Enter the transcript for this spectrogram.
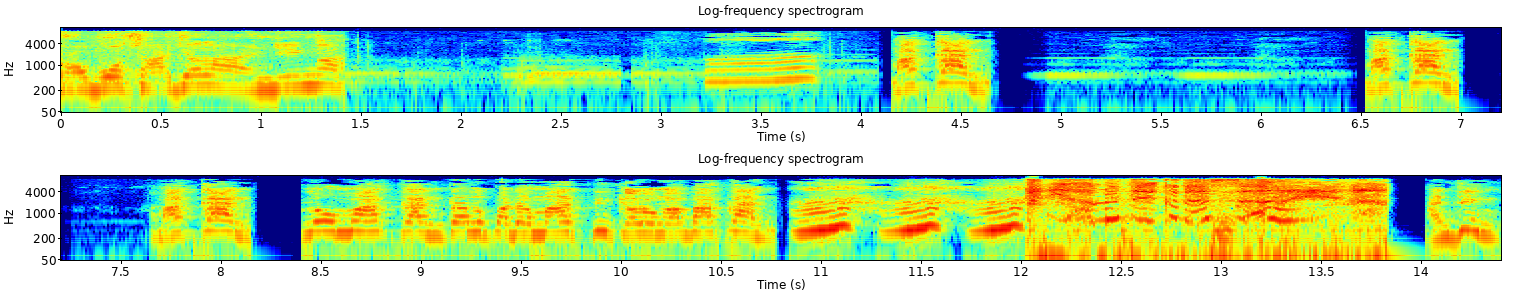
Terobos saja lah anjing ah. Oh, Makan. Makan. Makan. Lo makan, ntar lo pada mati kalau nggak makan. Anjing.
